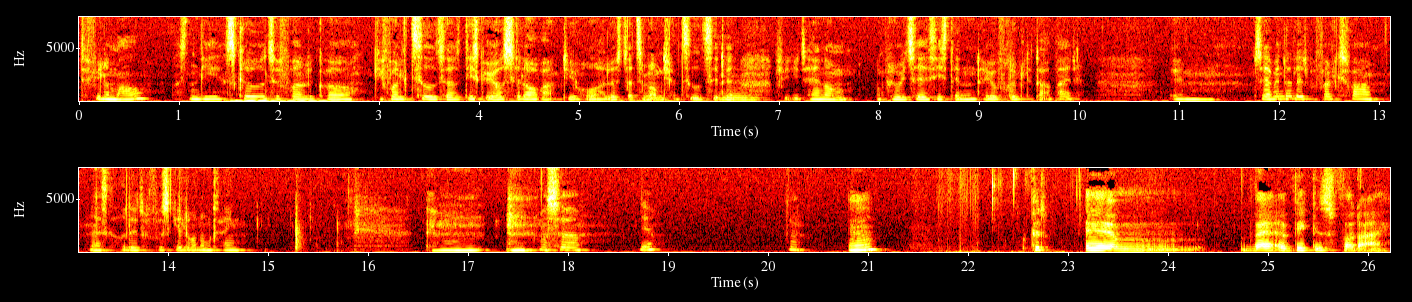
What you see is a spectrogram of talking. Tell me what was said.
det fylder meget. Og sådan lige skrive ud til folk og give folk tid til at... De skal jo også selv overveje, om de overhovedet har lyst til at tage med, om de har tid til det. Mm. Fordi det handler om at prioritere i sidste ende. Det er jo frivilligt arbejde. Øhm, så jeg venter lidt på folks svar. Jeg skal have lidt forskelligt rundt omkring. Øhm, og så, Mm. Fedt. Øhm, hvad er vigtigst for dig,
